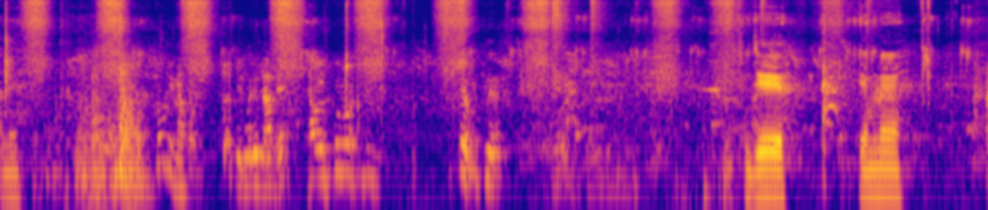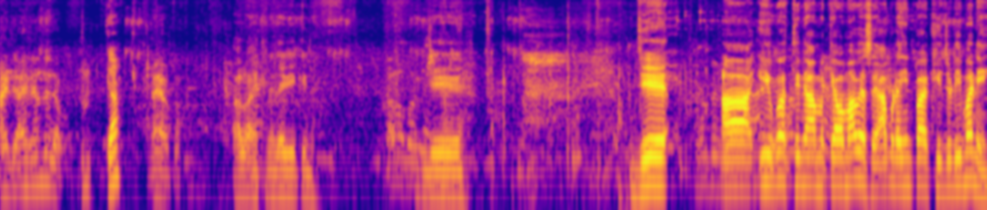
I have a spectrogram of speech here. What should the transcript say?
અને તોડી નાખો એમને ના છે આવું પૂરો એવું છે જે એમને ક્યાં? હાલો અહીંથી જ કે જે જે આ એ વખતથી આમ કહેવામાં આવે છે આપણે એની પાસે ખીચડી માની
